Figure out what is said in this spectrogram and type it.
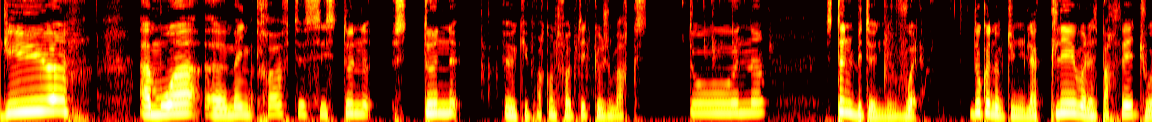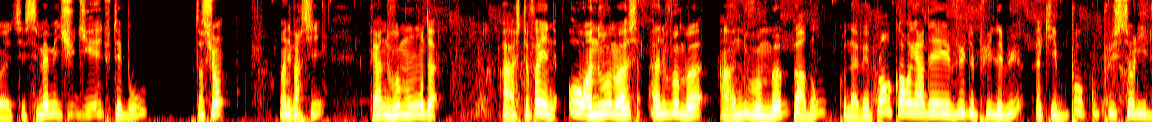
give. À moi, euh, Minecraft, c'est Stone, Stone Ok, par contre, il faudrait peut-être que je marque Stone. Stone Button, voilà. Donc on a obtenu la clé, voilà, c'est parfait. Tu vois, c'est même étudié, tout est beau. Attention, on est parti vers un nouveau monde. Ah, cette fois, il y a oh, un nouveau mob, un nouveau mob, un nouveau mob, pardon, qu'on n'avait pas encore regardé, vu depuis le début, ah, qui est beaucoup plus solide.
